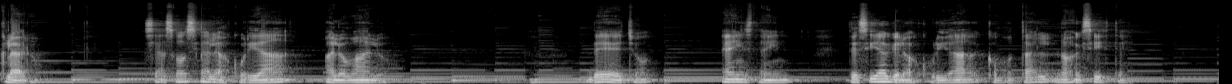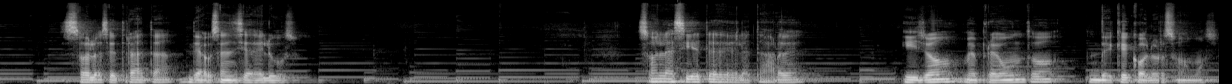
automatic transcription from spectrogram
Claro, se asocia la oscuridad a lo malo. De hecho, Einstein decía que la oscuridad como tal no existe, solo se trata de ausencia de luz. Son las 7 de la tarde y yo me pregunto de qué color somos.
